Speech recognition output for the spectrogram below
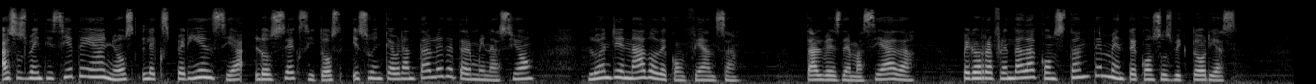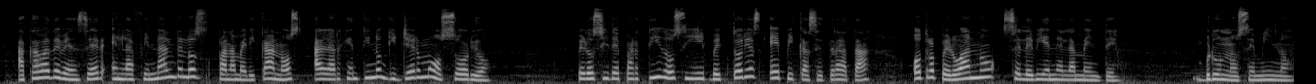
A sus 27 años, la experiencia, los éxitos y su inquebrantable determinación lo han llenado de confianza, tal vez demasiada, pero refrendada constantemente con sus victorias. Acaba de vencer en la final de los Panamericanos al argentino Guillermo Osorio. Pero si de partidos y victorias épicas se trata, otro peruano se le viene a la mente. Bruno Semino.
